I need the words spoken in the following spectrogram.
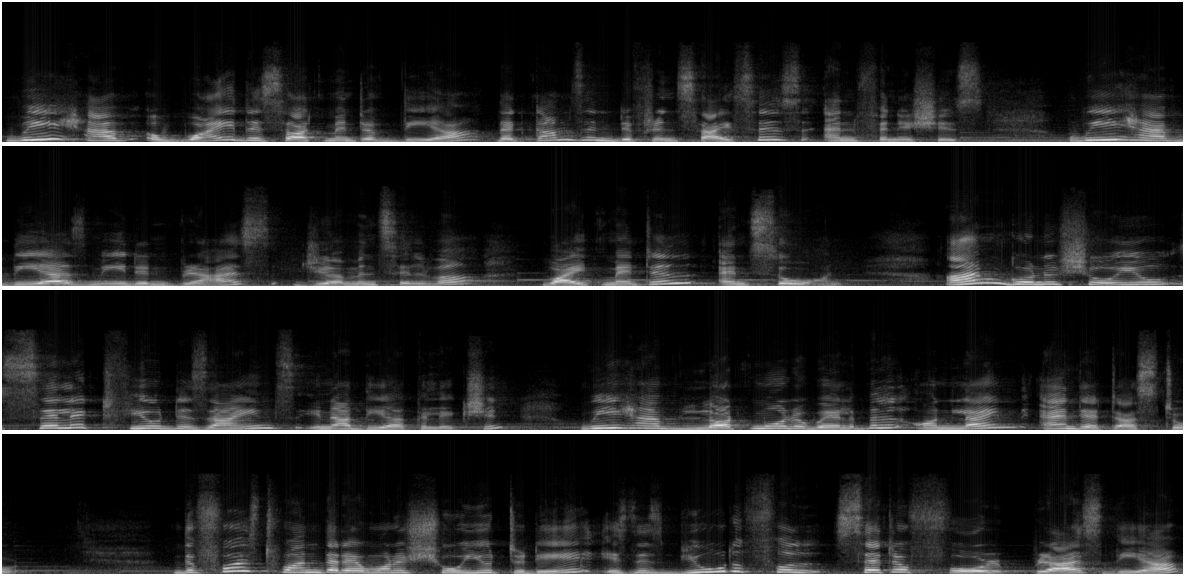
We have a wide assortment of Diya that comes in different sizes and finishes. We have Diyas made in brass, German silver, white metal and so on. I'm going to show you select few designs in our Diya collection. We have lot more available online and at our store. The first one that I want to show you today is this beautiful set of four brass diya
